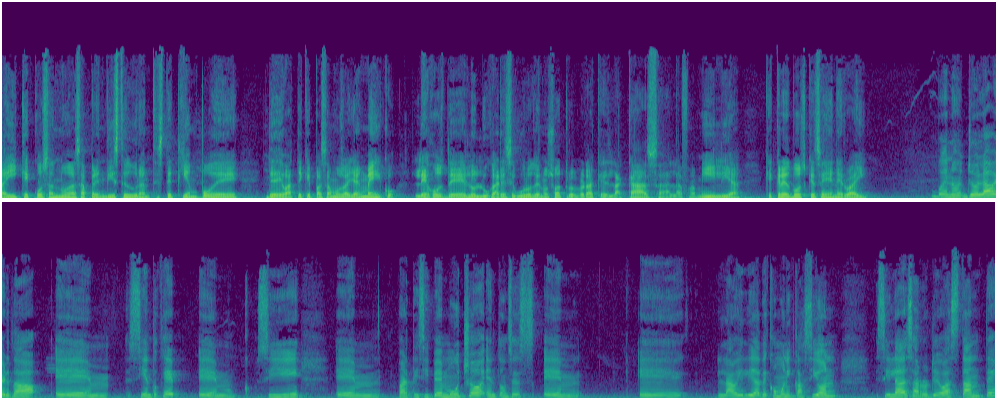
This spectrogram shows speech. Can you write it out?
ahí? ¿Qué cosas nuevas aprendiste durante este tiempo de, de debate que pasamos allá en México, lejos de los lugares seguros de nosotros, ¿verdad? Que es la casa, la familia. ¿Qué crees vos que se generó ahí? Bueno, yo la verdad em, siento que em, sí em, participé mucho, entonces eh, la habilidad de comunicación sí la desarrollé bastante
